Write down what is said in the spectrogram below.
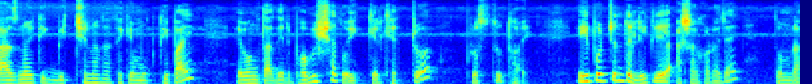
রাজনৈতিক বিচ্ছিন্নতা থেকে মুক্তি পায় এবং তাদের ভবিষ্যৎ ঐক্যের ক্ষেত্র প্রস্তুত হয়। এই পর্যন্ত লিখলে আশা করা যায় তোমরা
